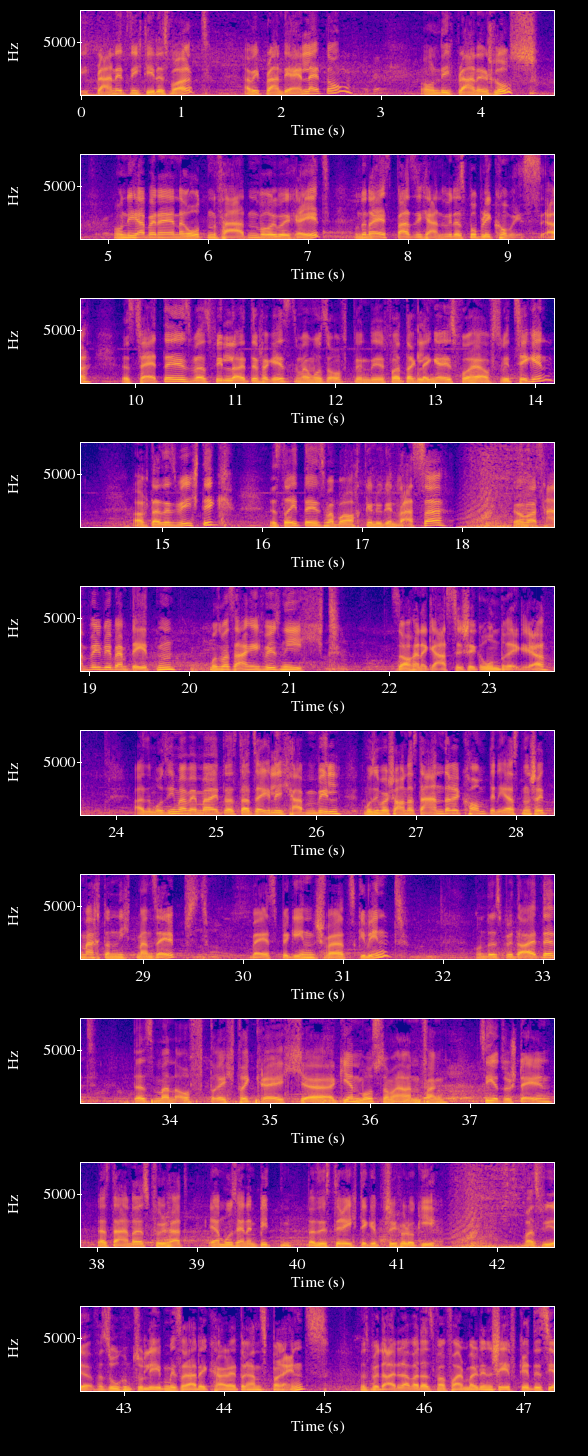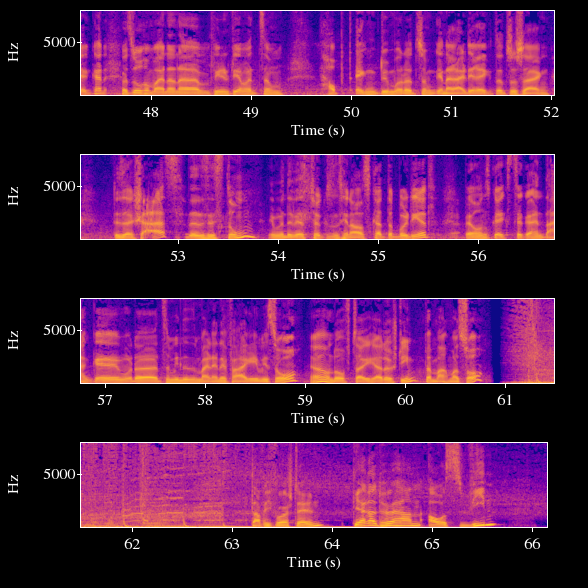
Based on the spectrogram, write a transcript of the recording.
Ich plane jetzt nicht jedes Wort, aber ich plane die Einleitung und ich plane den Schluss und ich habe einen roten Faden, worüber ich rede und den Rest passe ich an, wie das Publikum ist. Ja. Das Zweite ist, was viele Leute vergessen, man muss oft, wenn der Vortrag länger ist, vorher aufs WC gehen. Auch das ist wichtig. Das Dritte ist, man braucht genügend Wasser. Wenn man was haben will, wie beim Daten, muss man sagen, ich will es nicht. Das ist auch eine klassische Grundregel. Ja. Also muss immer, wenn man etwas tatsächlich haben will, muss immer schauen, dass der andere kommt, den ersten Schritt macht und nicht man selbst. Weiß beginnt, schwarz gewinnt. Und das bedeutet, dass man oft recht trickreich äh, agieren muss, um am Anfang sicherzustellen, dass der andere das Gefühl hat, er muss einen bitten. Das ist die richtige Psychologie. Was wir versuchen zu leben, ist radikale Transparenz. Das bedeutet aber, dass man vor allem mal den Chef kritisieren kann. Versuchen wir in einer vielen Firmen zum Haupteigentümer oder zum Generaldirektor zu sagen, das ist ein Schatz, das ist dumm. Ich meine, da wirst du höchstens hinauskatapultiert. Ja. Bei uns kriegst du sogar ein Danke oder zumindest mal eine Frage, wieso. Ja, und oft sage ich, ja, das stimmt, dann machen wir so. Darf ich vorstellen? Gerald Hörhan aus Wien,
